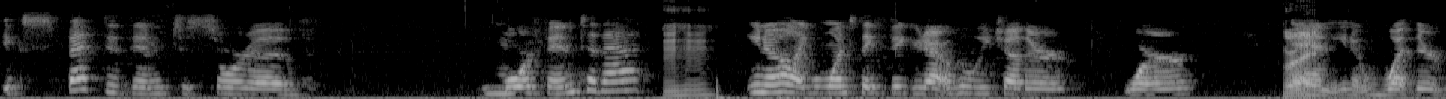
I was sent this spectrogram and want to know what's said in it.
expected them to sort of morph into that. Mm-hmm. You know, like once they figured out who each other were Right. and you know what their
